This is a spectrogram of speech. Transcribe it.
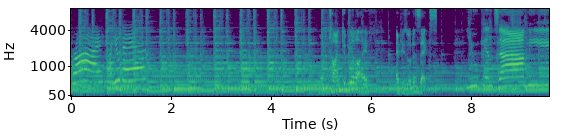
Fry, are you there? What a Time to Be Alive, Episode 6. You can tie me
